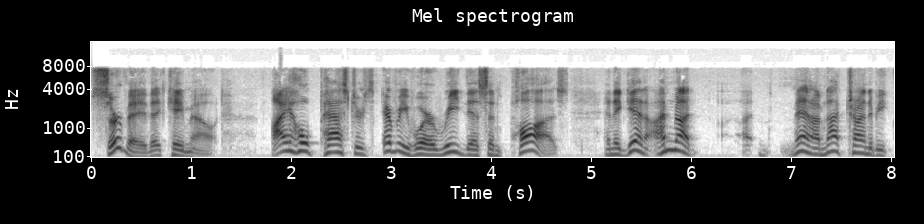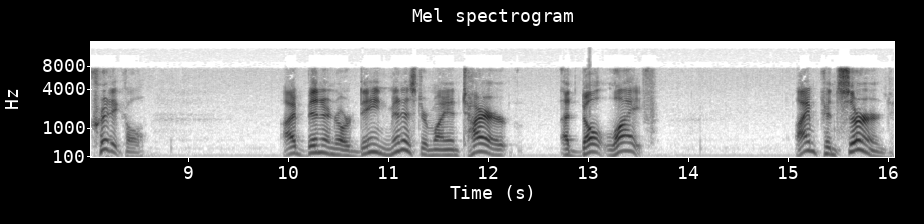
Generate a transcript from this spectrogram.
survey that came out. I hope pastors everywhere read this and pause. And again, I'm not, man, I'm not trying to be critical. I've been an ordained minister my entire adult life. I'm concerned,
